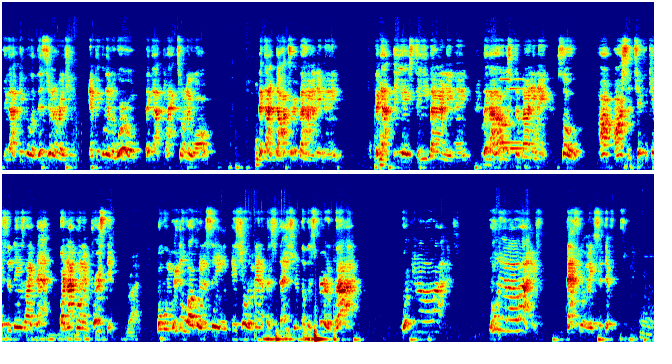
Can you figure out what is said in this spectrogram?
you got people of this generation and people in the world, they got plaques on their wall. They got doctorate behind. They got PhD behind their name. They got all this stuff behind their name. So our, our certificates and things like that are not going to impress them. Right. But when we can walk on the scene and show the manifestation of the Spirit of God working in our lives, ruling in our lives, that's what makes a difference. Mm.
